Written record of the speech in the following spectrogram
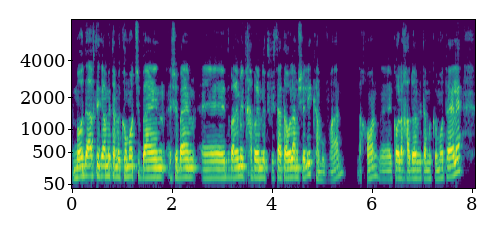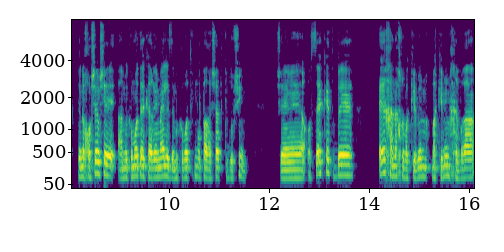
מאוד אהבתי גם את המקומות שבהם, שבהם אה, דברים מתחברים לתפיסת העולם שלי כמובן, נכון? אה, כל אחד אוהב את המקומות האלה, ואני חושב שהמקומות העיקריים האלה זה מקומות כמו פרשת קדושים, שעוסקת באיך אנחנו מקימים, מקימים חברה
